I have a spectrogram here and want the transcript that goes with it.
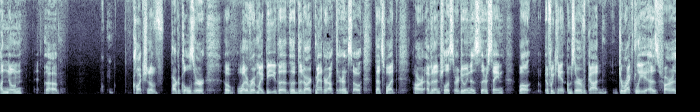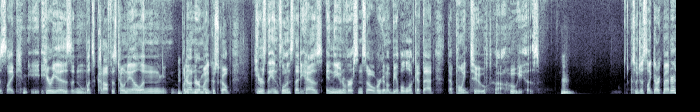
unknown collection of particles or uh, whatever it might be, the, the, the dark matter out there. And so that's what our evidentialists are doing is they're saying, well, if we can't observe God directly as far as like here he is and let's cut off his toenail and put it under a microscope, here's the influence that he has in the universe. And so we're going to be able to look at that, that point to uh, who he is. Hmm. So just like dark matter,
